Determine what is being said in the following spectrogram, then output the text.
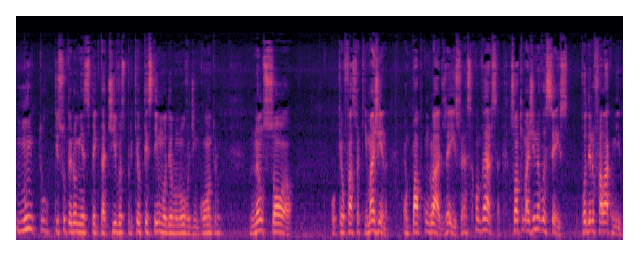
muito que superou minhas expectativas, porque eu testei um modelo novo de encontro, não só o que eu faço aqui. Imagina, é um papo com Gládios, é isso, é essa conversa. Só que imagina vocês podendo falar comigo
